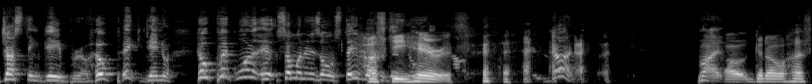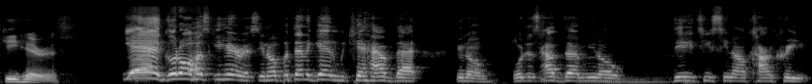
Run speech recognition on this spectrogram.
Justin Gabriel. He'll pick Daniel. He'll pick one of someone in his own stable. Husky Harris. done. But oh, good old Husky Harris yeah, good old Husky Harris, you know. But then again, we can't have that, you know. We'll just have them, you know, DDT now concrete,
